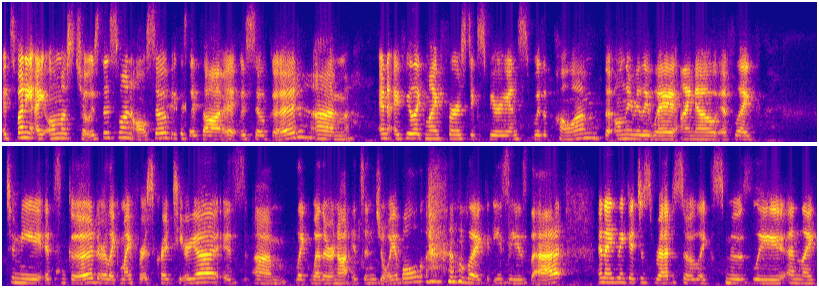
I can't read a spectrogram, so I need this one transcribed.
it's funny, I almost chose this one also because I thought it was so good. Um, and I feel like my first experience with a poem, the only really way I know if like to me it's good or like my first criteria is um, like whether or not it's enjoyable, like easy as that. And I think it just read so like smoothly and like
